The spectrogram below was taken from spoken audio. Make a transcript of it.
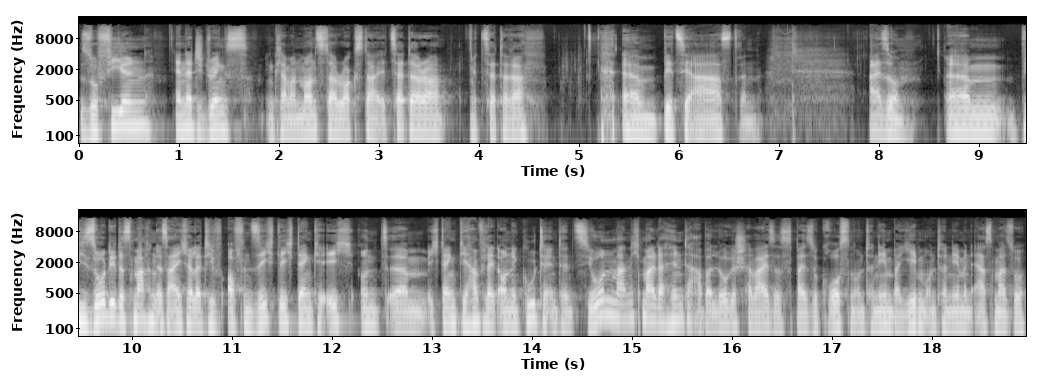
so vielen Energy Drinks, in Klammern Monster, Rockstar etc., etc., ähm, BCAAs drin? Also, ähm, wieso die das machen, ist eigentlich relativ offensichtlich, denke ich. Und ähm, ich denke, die haben vielleicht auch eine gute Intention manchmal dahinter, aber logischerweise ist es bei so großen Unternehmen, bei jedem Unternehmen erstmal so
